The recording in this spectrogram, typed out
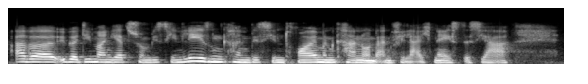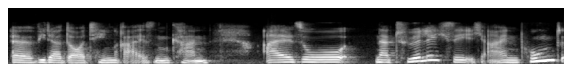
aber über die man jetzt schon ein bisschen lesen kann, ein bisschen träumen kann und dann vielleicht nächstes Jahr äh, wieder dorthin reisen kann. Also Natürlich sehe ich einen Punkt.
